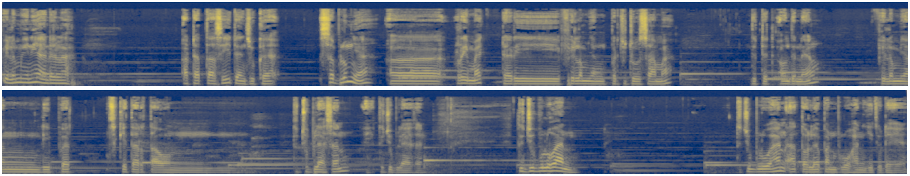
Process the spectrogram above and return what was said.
Film ini adalah adaptasi dan juga sebelumnya uh, remake dari film yang berjudul sama The Dead on the Nile, film yang dibuat sekitar tahun 17-an, eh 17-an. 70-an. 70-an atau 80-an gitu deh ya.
